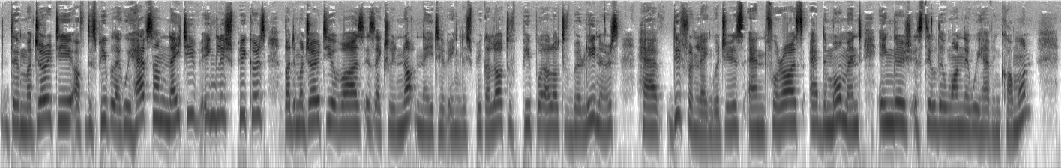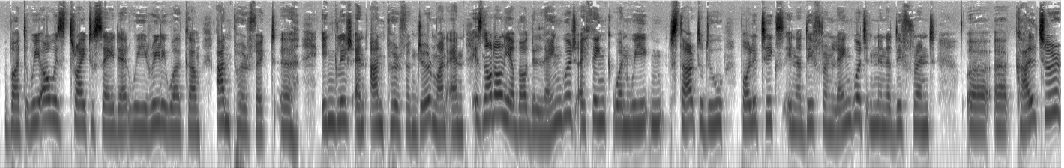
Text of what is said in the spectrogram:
the majority of these people, like we have some native English speakers, but the majority of us is actually not native English speaker. A lot of people, a lot of Berliners have different languages. And for us at the moment, English is still the one that we have in common. But we always try to say that we really welcome unperfect uh, English and unperfect German. And it's not only about the language. I think when we start to do politics in a different language and in a different uh, uh, culture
